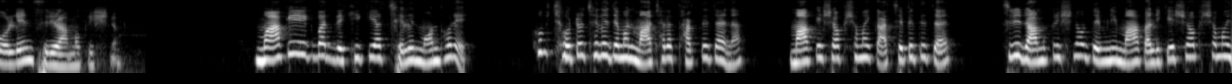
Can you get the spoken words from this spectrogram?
পড়লেন শ্রীরামকৃষ্ণ। মাকে একবার দেখি কি আর ছেলের মন ভরে? খুব ছোট ছেলে যেমন মা ছাড়া থাকতে চায় না, মাকে সব সময় কাছে পেতে চায় শ্রী রামকৃষ্ণ তেমনি মা কালীকে সব সময়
